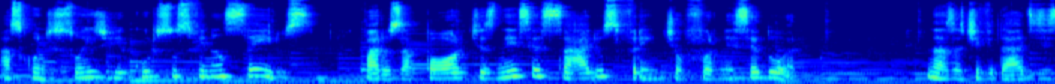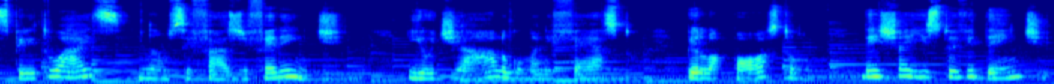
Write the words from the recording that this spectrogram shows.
as condições de recursos financeiros para os aportes necessários frente ao fornecedor. Nas atividades espirituais não se faz diferente, e o diálogo manifesto pelo apóstolo deixa isto evidente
